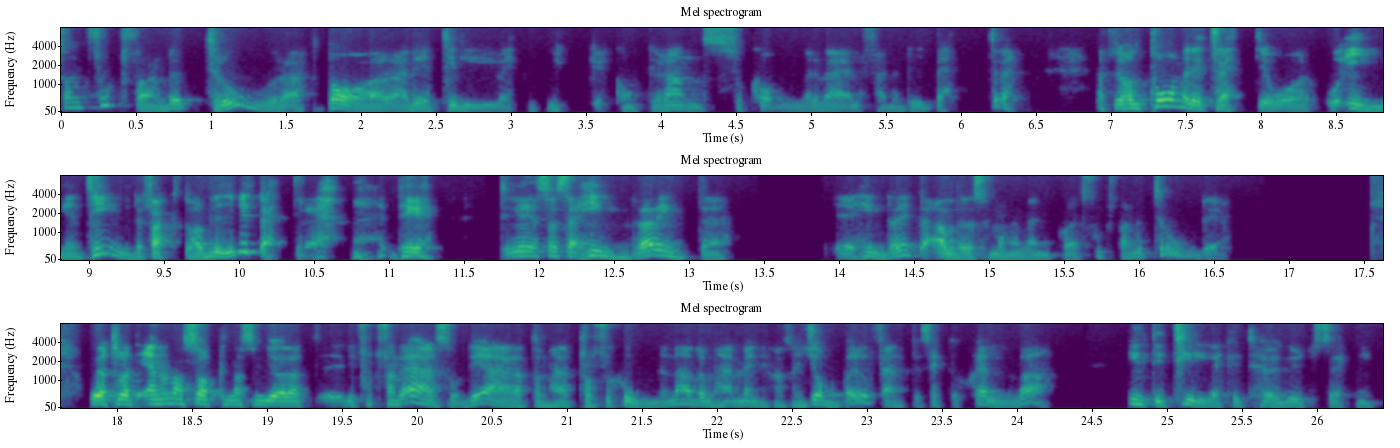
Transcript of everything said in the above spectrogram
som fortfarande tror att bara det är tillräckligt mycket konkurrens så kommer välfärden bli bättre. Att vi har hållit på med det i 30 år och ingenting de facto har blivit bättre, det, det så att säga, hindrar, inte, eh, hindrar inte alldeles för många människor att fortfarande tro det. Och jag tror att en av de sakerna som gör att eh, det fortfarande är så, det är att de här professionerna, de här människorna som jobbar i offentlig sektor själva, inte i tillräckligt hög utsträckning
